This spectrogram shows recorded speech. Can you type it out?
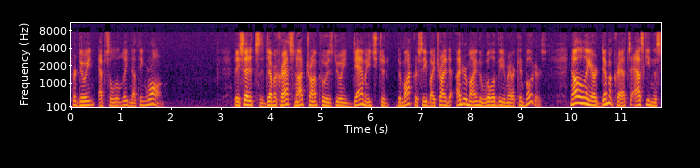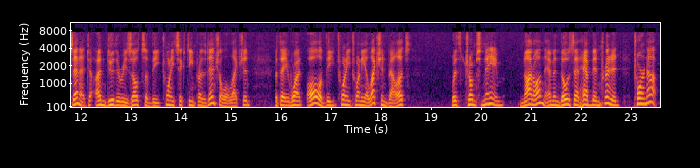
for doing absolutely nothing wrong. They said it's the Democrats, not Trump, who is doing damage to democracy by trying to undermine the will of the American voters. Not only are Democrats asking the Senate to undo the results of the 2016 presidential election, but they want all of the 2020 election ballots with Trump's name not on them and those that have been printed torn up.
